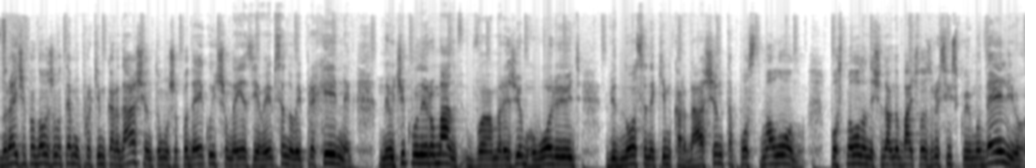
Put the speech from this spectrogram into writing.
До речі, продовжимо тему про Кім Кардашян, тому що подейкують, що в неї з'явився новий прихильник. Неочікуваний роман в мережі обговорюють відносини Кім Кардашян та Пост Малону. Пост Малона нещодавно бачила з російською моделлю,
